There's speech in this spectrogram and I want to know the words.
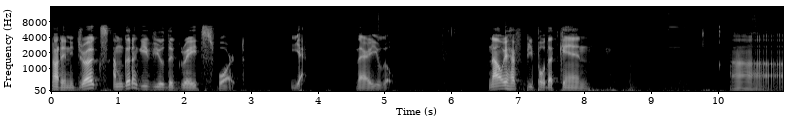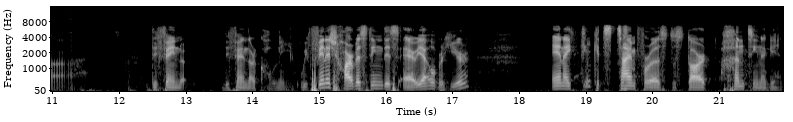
Not any drugs. I'm gonna give you the Great Sword. Yeah. There you go. Now we have people that can uh, defend defend our colony. We finished harvesting this area over here and I think it's time for us to start hunting again.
